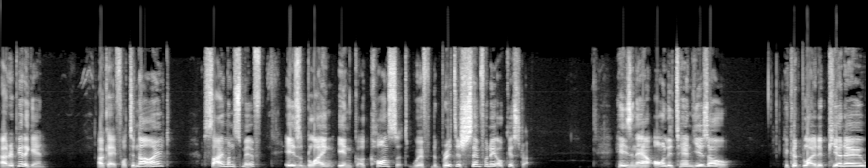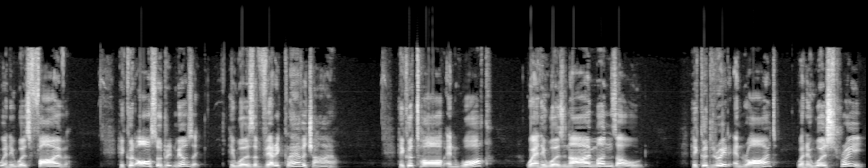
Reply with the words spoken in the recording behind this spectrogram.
I repeat again. Okay, for tonight, Simon Smith is playing in a concert with the British Symphony Orchestra. He is now only 10 years old. He could play the piano when he was five. He could also read music. He was a very clever child. He could talk and walk when he was nine months old. He could read and write when he was three,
